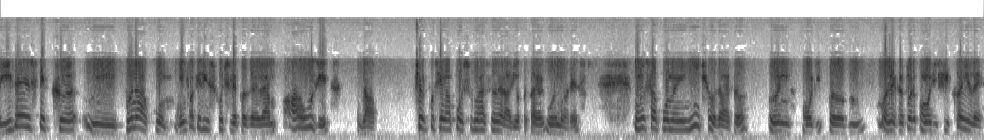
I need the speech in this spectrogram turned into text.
ideea este că um, până acum, din toate discuțiile pe care le-am auzit, da, cel puțin la postul noastră de radio pe care îl urmăresc, nu s-a pomenit niciodată în, modi- uh, în legătură cu modificările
